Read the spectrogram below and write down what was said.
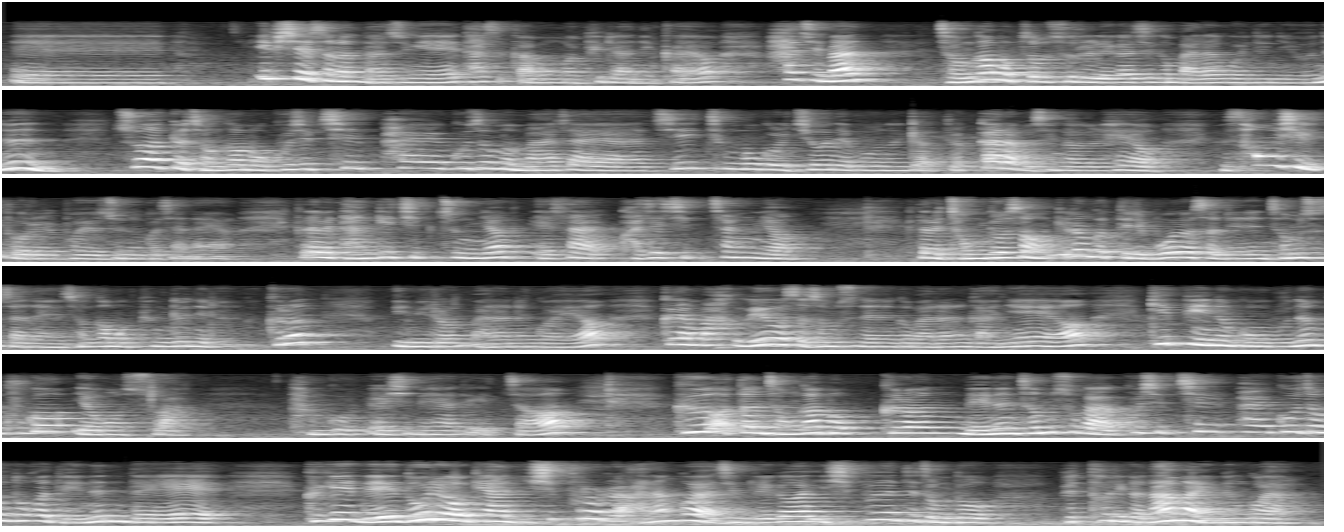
에, 입시에서는 나중에 다섯 과목만 필요하니까요. 하지만 전과목 점수를 내가 지금 말하고 있는 이유는 중학교 전과목 97, 8, 9점은 맞아야지 특목을 지원해 보는 게 어떨까라고 생각을 해요. 그 성실도를 보여주는 거잖아요. 그 다음에 단기 집중력, 애살, 과제 집착력, 그 다음에 정교성 이런 것들이 모여서 내는 점수잖아요. 전과목 평균이라는 그런 의미로 말하는 거예요. 그냥 막 외워서 점수 내는 거 말하는 거 아니에요. 깊이 있는 공부는 국어, 영어, 수학, 탐구 열심히 해야 되겠죠. 그 어떤 전과목 그런 내는 점수가 97, 8, 9 정도가 되는데 그게 내 노력의 한 20%를 안 한 거야. 지금 내가 20% 정도 배터리가 남아 있는 거야.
